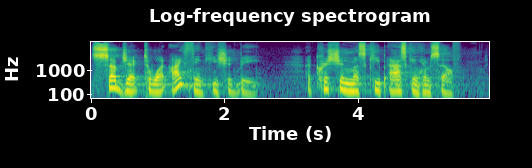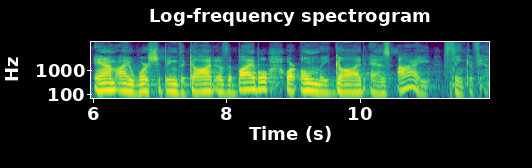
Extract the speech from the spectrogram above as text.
subject to what I think He should be? a Christian must keep asking himself Am I worshiping the God of the Bible or only God as I think of him?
